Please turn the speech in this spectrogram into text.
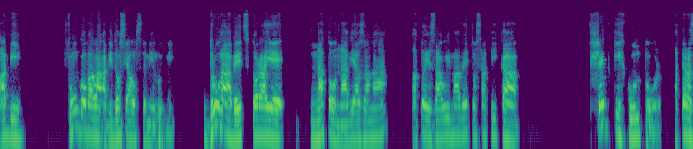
aby fungovala, aby dosiahol s tými ľuďmi. Druhá vec, ktorá je na to naviazaná a to je zaujímavé, to sa týka všetkých kultúr. A teraz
